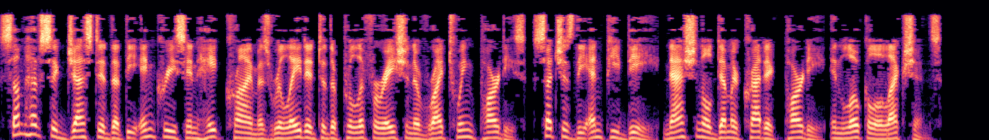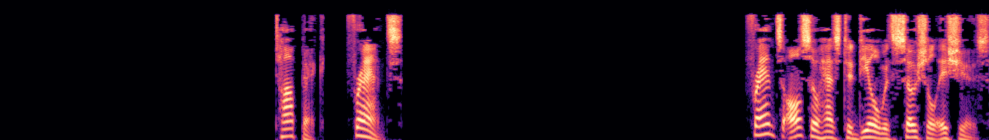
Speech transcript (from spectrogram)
Some have suggested that the increase in hate crime is related to the proliferation of right-wing parties, such as the NPD National Democratic Party in local elections. France France also has to deal with social issues.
